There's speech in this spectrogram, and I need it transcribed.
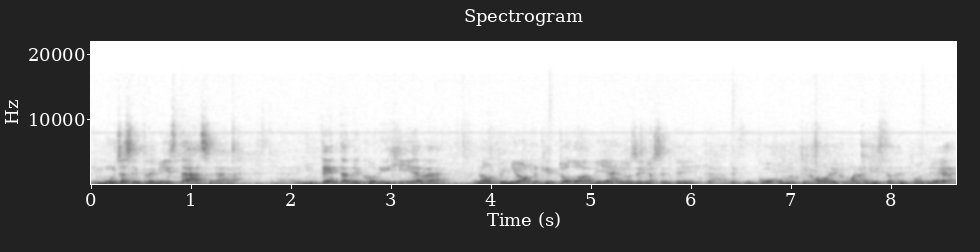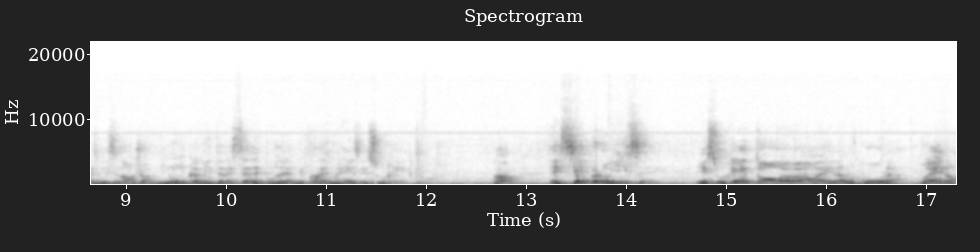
en muchas entrevistas eh, eh, intenta de corregir la opinión que todo había en los años 70 de Foucault como teórico analista del poder y dice no yo nunca me interesé del poder mi problema es el sujeto ¿no? y siempre lo hice el sujeto y la locura bueno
